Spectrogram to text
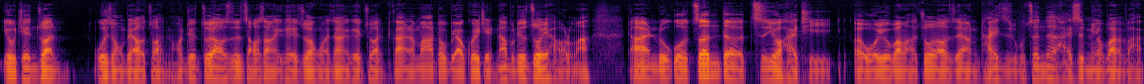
有钱赚，为什么不要赚？哦，就最好是早上也可以赚，晚上也可以赚，干他妈都不要亏钱，那不就最好了吗？当然，如果真的只有海奇，呃，我有办法做到这样，台子我真的还是没有办法，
